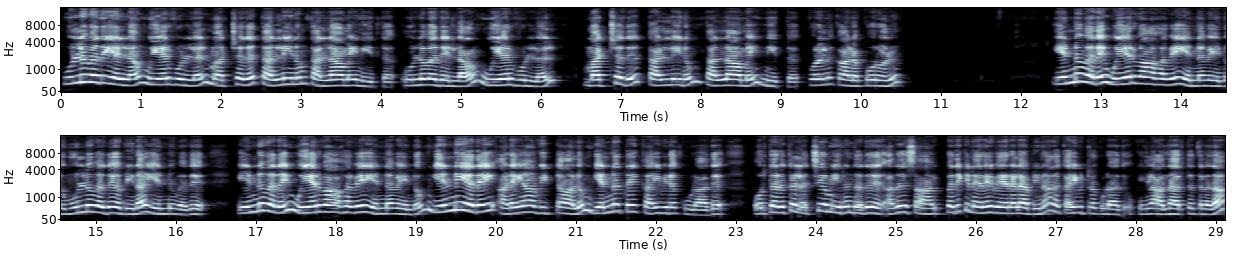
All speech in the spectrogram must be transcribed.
உள்ளுவது எல்லாம் உயர்வுள்ளல் மற்றது தள்ளினும் தள்ளாமை நீத்த உள்ளுவதெல்லாம் உயர்வுள்ளல் மற்றது தள்ளினும் தள்ளாமை நீர்த்து. குரலுக்கான பொருள். எண்ணுவதை உயர்வாகவே எண்ண வேண்டும். உள்ளுவது அப்படின்னா எண்ணுவது. எண்ணுவதை உயர்வாகவே எண்ண வேண்டும். எண்ணியதை அடையாவிட்டாலும் எண்ணத்தை கைவிடக்கூடாது. ஒருத்தருக்கு லட்சியம் இருந்தது அது சா இப்போதைக்கு நிறைவேறலை அப்படின்னா அதை கைவிட்டக்கூடாது ஓகேங்களா? அந்த அர்த்தத்தில் தான்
